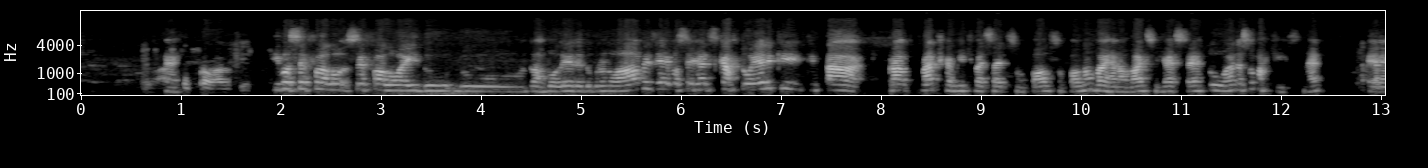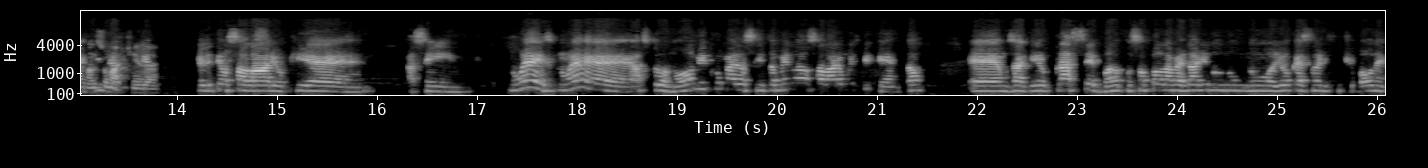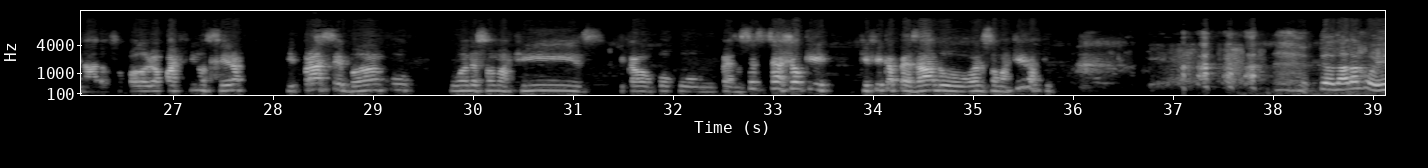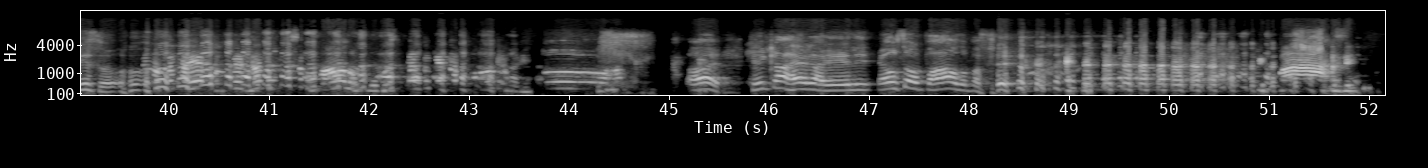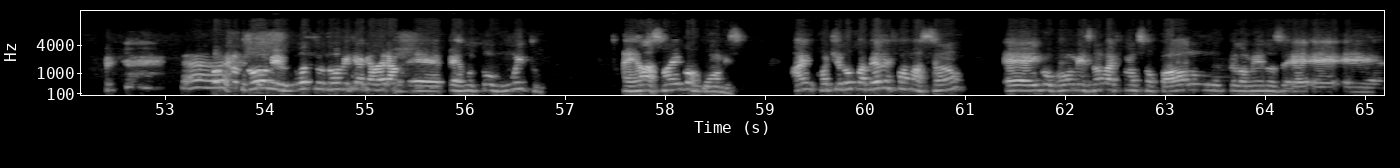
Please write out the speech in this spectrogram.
É. pouco provável que... E você falou, você falou aí do, do, do Arboleda e do Bruno Alves, e aí você já descartou ele que, que tá, pra, praticamente vai sair de São Paulo. São Paulo não vai renovar, isso já é certo, o Anderson Martins, né? É, Anderson Martins, é ele tem um salário que é, assim, não é, não é astronômico, mas assim, também não é um salário muito pequeno. Então, é um zagueiro para ser banco. O São Paulo, na verdade, não, não, não, olhou questão de futebol nem nada. O São Paulo olhou a parte financeira e para ser banco, o Anderson Martins ficava um pouco pesado. Você, achou que, que fica pesado o Anderson Martins, Arthur? Tem nada com isso. Pesado São Paulo, quem carrega ele é o São Paulo, parceiro. Quase. Outro nome, outro nome que a galera é, perguntou muito é em relação a Igor Gomes. Aí, continuo com a mesma informação. É, Igor Gomes não vai ficar no São Paulo, pelo menos é, é, é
